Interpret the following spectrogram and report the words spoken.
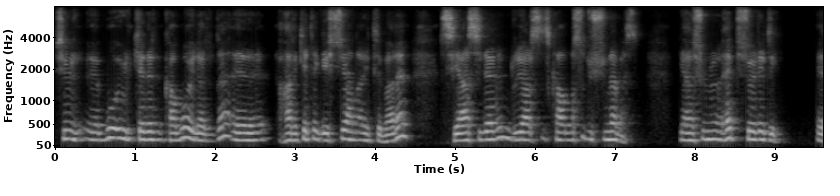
Şimdi e, bu ülkelerin kamuoyları da e, harekete geçtiği andan itibaren siyasilerin duyarsız kalması düşünülemez. Yani şunu hep söyledik. E,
